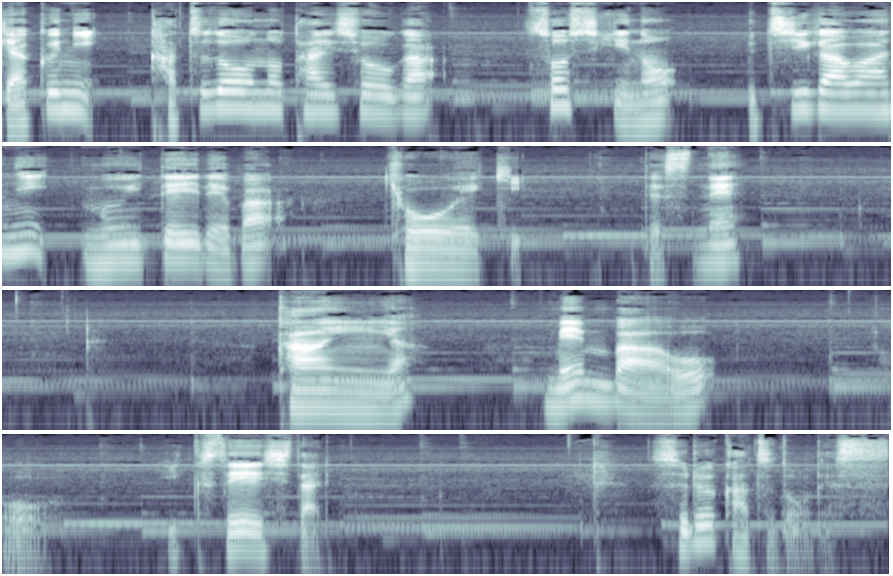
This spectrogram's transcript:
逆に活動の対象が組織の内側に向いていれば教益ですね。会員やメンバーを育成したりする活動です。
